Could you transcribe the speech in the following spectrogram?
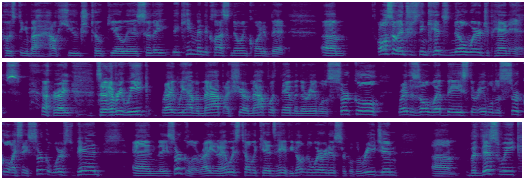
posting about how huge Tokyo is. So they they came into class knowing quite a bit. Um, also interesting, kids know where Japan is. right? So every week, right, we have a map. I share a map with them and they're able to circle, right? This is all web based. They're able to circle. I say, circle, where's Japan? And they circle it, right? And I always tell the kids, hey, if you don't know where it is, circle the region. Um, but this week,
